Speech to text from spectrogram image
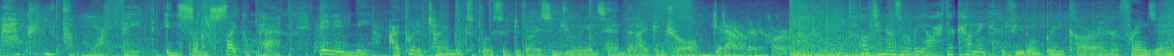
How can you put more faith in some psychopath than in me? I put a timed explosive device in Julian's head that I control. Get out of there, Carter. Ultra knows where we are. They're coming. If you don't bring Cara and her friends in,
